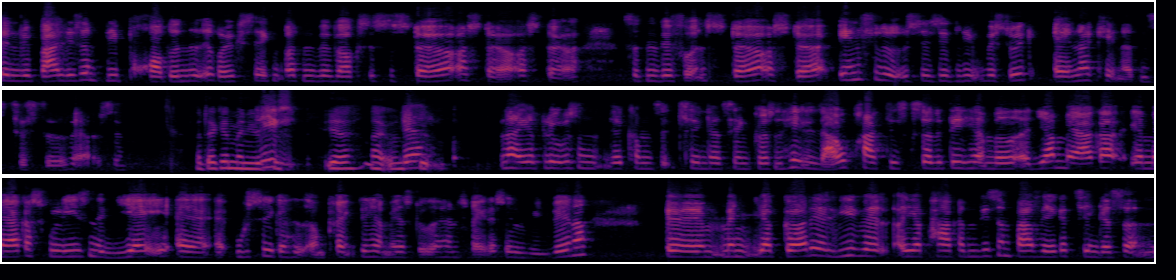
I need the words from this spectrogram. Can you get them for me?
den vil bare ligesom blive proppet ned i rygsækken, og den vil vokse så større og større og større. Så den vil få en større og større indflydelse i sit liv, hvis du ikke anerkender dens tilstedeværelse. Og der kan man jo... Helt, ja, nej, undskyld. Ja, nej, jeg blev sådan, jeg kom til tænke at tænke på sådan helt lavpraktisk, så er det det her med, at jeg mærker, jeg mærker skulle lige sådan et ja af, af usikkerhed omkring det her med, at jeg skal ud og have en fredagsøl med mine venner, Øh, men jeg gør det alligevel, og jeg pakker den ligesom bare væk og tænker sådan,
